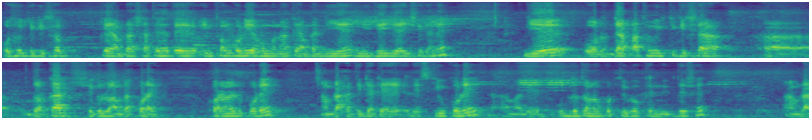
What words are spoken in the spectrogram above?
পশু চিকিৎসককে আমরা সাথে সাথে ইনফর্ম করি এবং ওনাকে আমরা নিয়ে নিজেই যাই সেখানে। গিয়ে ওর যা প্রাথমিক চিকিৎসা দরকার সেগুলো আমরা করাই। করানোর পরে আমরা হাতিটাকে রেস্কিউ করে আমাদের ঊর্ধ্বতন কর্তৃপক্ষের নির্দেশে আমরা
